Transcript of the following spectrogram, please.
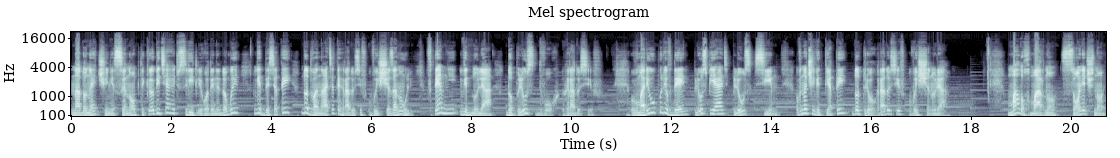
На Донеччині синоптики обіцяють в світлі години доби від 10 до 12 градусів вище за нуль, в темні від 0 до плюс 2 градусів. В Маріуполі в день плюс 5, плюс 7, вночі від 5 до 3 градусів вище нуля. Малохмарно, сонячно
